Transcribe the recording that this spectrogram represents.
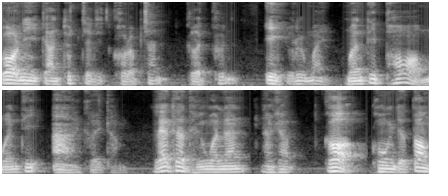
กรณีการทุจริตคอร์รัปชันเกิดขึ้นอีกหรือไม่ เหมือนที่พ่อเหมือนที่อาเคยทำและถ้าถึงวันนั้นนะครับ ก็คงจะต้อง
